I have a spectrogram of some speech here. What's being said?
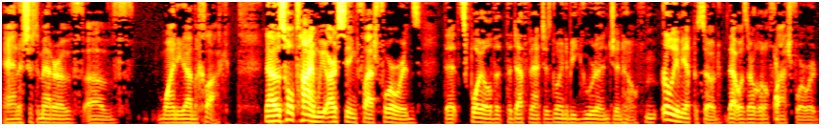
and it's just a matter of, of winding down the clock. Now, this whole time, we are seeing flash forwards that spoil that the death match is going to be Gura and Jinho. From early in the episode, that was our little flash forward.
